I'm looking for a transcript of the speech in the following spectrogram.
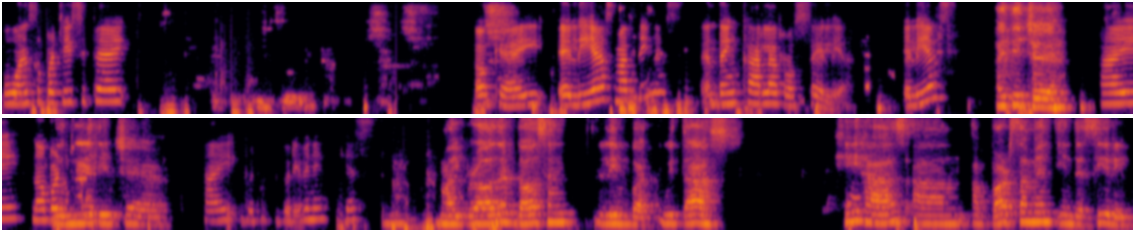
Who wants to participate? Okay, Elias Martinez and then Carla Roselia. Elias? Hi, teacher. Hi, number Good two. night, teacher. Hi, good, good evening. Yes. My brother doesn't live with, with us. He has an apartment in the city.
